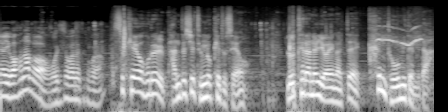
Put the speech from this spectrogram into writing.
야 이거 하나가 어디서 되는 거야? 스퀘어홀을 반드시 등록해 두세요. 루테란을 여행할 때 큰 도움이 됩니다.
